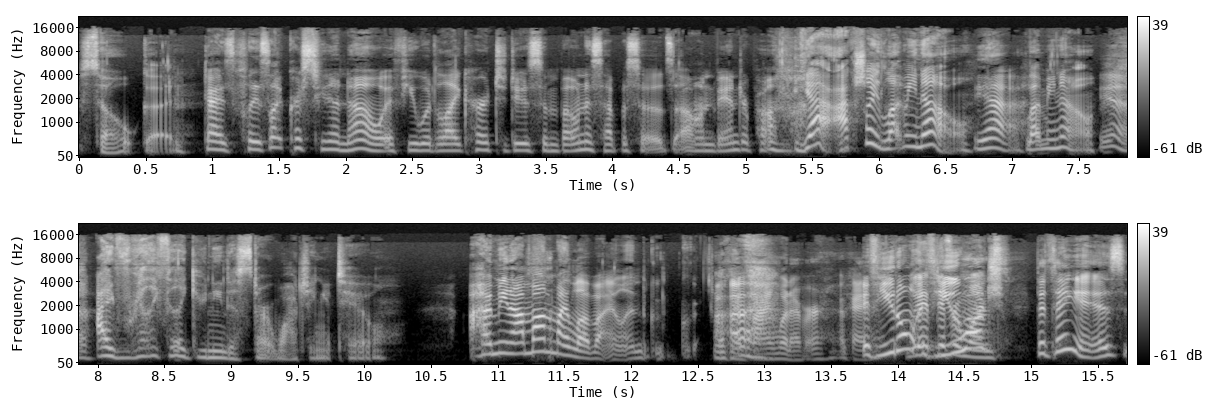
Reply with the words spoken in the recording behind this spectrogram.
so good. Guys, please let Kristina know if you would like her to do some bonus episodes on Vanderpump. Yeah, actually, let me know. yeah. Let me know. Yeah. I really feel like you need to start watching it too. I mean, I'm on my Love Island. Okay, uh, fine, whatever. Okay. If you don't, if you watch, ones. the thing is,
